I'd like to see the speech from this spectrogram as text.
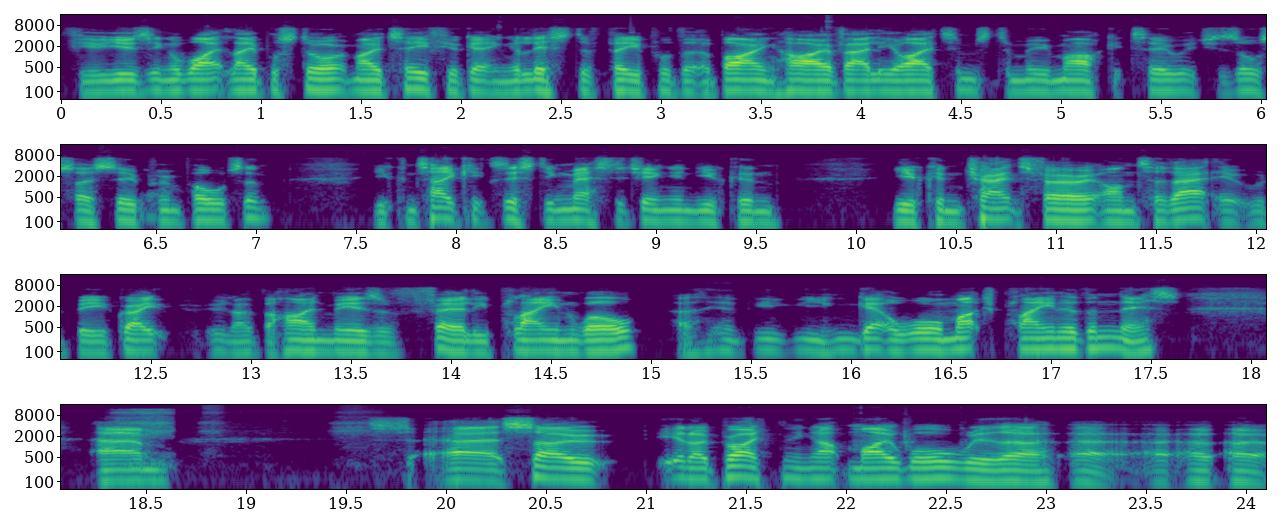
if you're using a white label store at Motif, you're getting a list of people that are buying higher value items to move market to, which is also super important. You can take existing messaging and you can you can transfer it onto that. It would be great. You know, behind me is a fairly plain wall. Uh, you, you, can get a wall much plainer than this. Um, uh, so you know, brightening up my wall with a a, a,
